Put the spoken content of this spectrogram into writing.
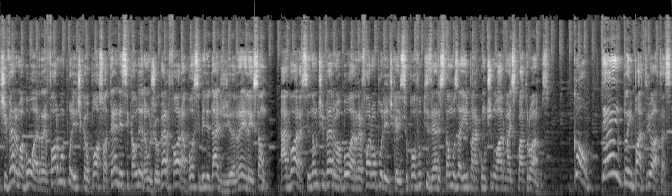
tiver uma boa reforma política, eu posso até nesse caldeirão jogar fora a possibilidade de reeleição. Agora, se não tiver uma boa reforma política e se o povo quiser, estamos aí para continuar mais quatro anos. Contemplem, patriotas,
